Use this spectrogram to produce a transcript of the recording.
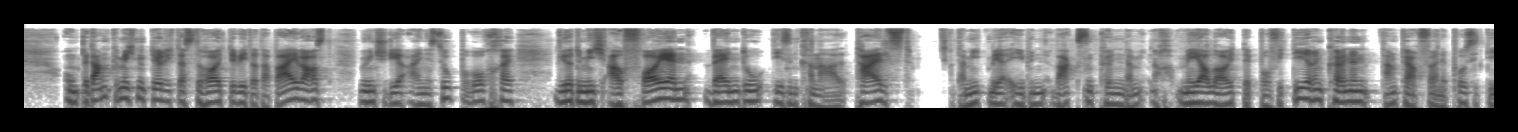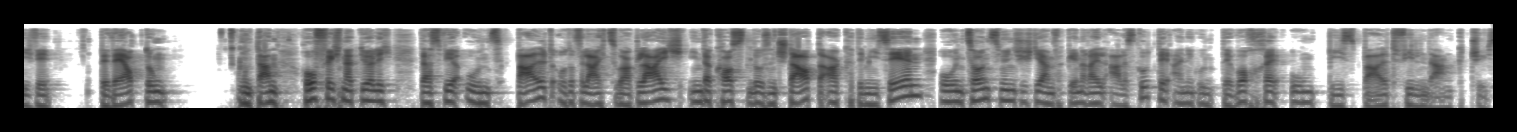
und bedanke mich natürlich, dass du heute wieder dabei warst. Wünsche dir eine super Woche. Würde mich auch freuen, wenn du diesen Kanal teilst, damit wir eben wachsen können, damit noch mehr Leute profitieren können. Danke auch für eine positive Bewertung. Und dann hoffe ich natürlich, dass wir uns bald oder vielleicht sogar gleich in der kostenlosen Starterakademie sehen. Und sonst wünsche ich dir einfach generell alles Gute, eine gute Woche und bis bald. Vielen Dank. Tschüss.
